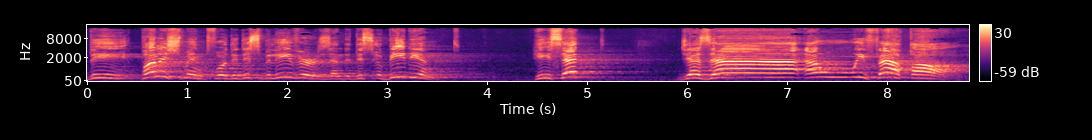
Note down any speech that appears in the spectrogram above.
the punishment for the disbelievers and the disobedient, he said, جزاء وفاقا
